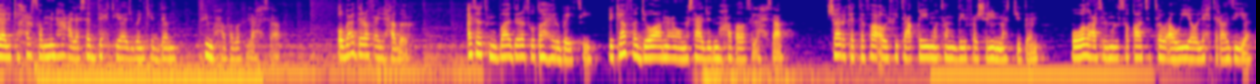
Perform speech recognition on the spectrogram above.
ذلك حرصا منها على سد احتياج بنك الدم في محافظة الأحساء وبعد رفع الحظر أتت مبادرة وطهر بيتي لكافة جوامع ومساجد محافظة الأحساء شارك التفاؤل في تعقيم وتنظيف عشرين مسجدا ووضعت الملصقات التوعوية والإحترازية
